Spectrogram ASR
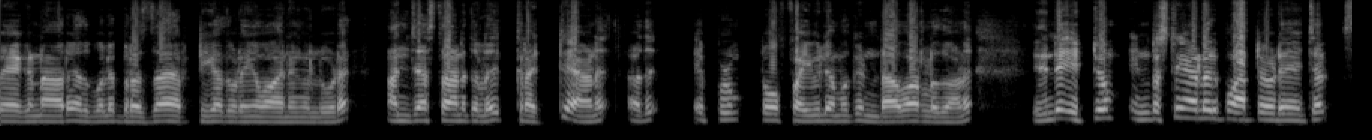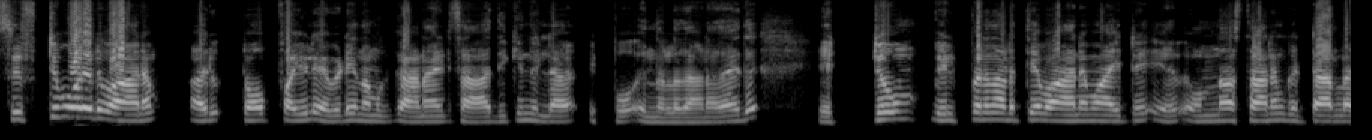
വേഗണാർ അതുപോലെ ബ്രസ എർട്ടിക തുടങ്ങിയ വാഹനങ്ങളിലൂടെ അഞ്ചാം സ്ഥാനത്തുള്ളത് ക്രെറ്റ ആണ് അത് എപ്പോഴും ടോപ്പ് ഫൈവിൽ നമുക്ക് ഉണ്ടാവാറുള്ളതാണ്. ഇതിന്റെ ഏറ്റവും ഇൻട്രസ്റ്റിംഗ് ആയിട്ടുള്ള ഒരു പാർട്ട് എവിടെയെന്ന് വെച്ചാൽ സ്വിഫ്റ്റ് പോലൊരു വാഹനം ആ ഒരു ടോപ്പ് ഫൈവിൽ എവിടെയും നമുക്ക് കാണാനായിട്ട് സാധിക്കുന്നില്ല ഇപ്പോൾ എന്നുള്ളതാണ്. അതായത് ഏറ്റവും വിൽപ്പന നടത്തിയ വാഹനമായിട്ട് ഒന്നാം സ്ഥാനം കിട്ടാറുള്ള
